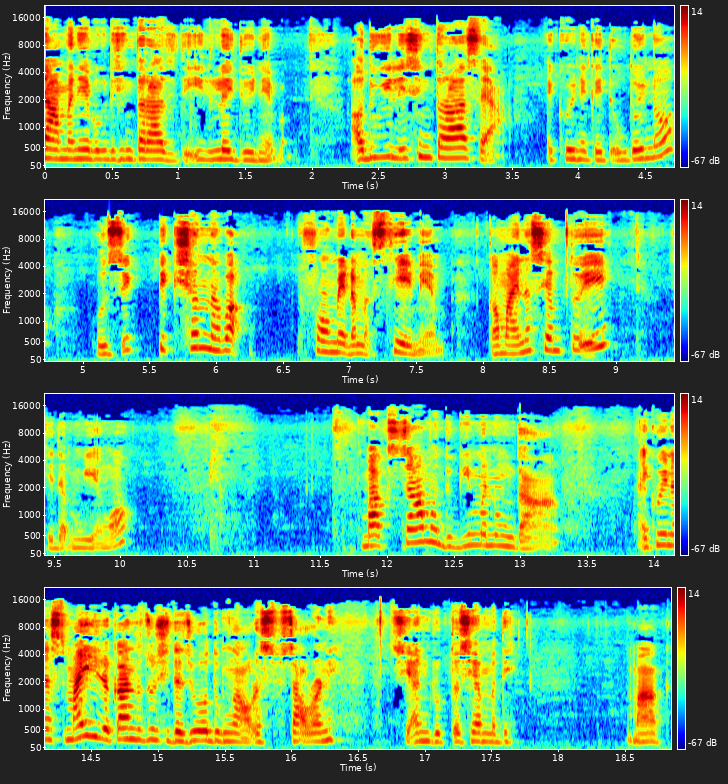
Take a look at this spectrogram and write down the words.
ꯌꯥꯝꯃꯅꯦꯕ ꯂꯤꯁꯤꯡ ꯇꯔꯥꯁꯤꯗꯤ ꯏ ꯂꯩꯗꯣꯏꯅꯦꯕ ꯑꯗꯨꯒꯤ ꯂꯤꯁꯤꯡ ꯇꯔꯥꯁꯦ ꯑꯩꯈꯣꯏꯅ ꯀꯩ ꯇꯧꯗꯣꯏꯅꯣ ꯍꯧꯖꯤꯛ ꯄꯤꯛꯁꯟꯅꯕ ꯐꯣꯔꯃꯦꯠ ꯑꯃ ꯁꯦꯝꯃꯦꯕ ꯀꯃꯥꯏꯅ ꯁꯦꯝꯗꯣꯛꯏ ꯁꯤꯗ ꯑꯃꯨꯛ ꯌꯦꯡꯉꯣ ꯃꯥꯔꯛꯁ ꯆꯥꯝꯃꯗꯨꯒꯤ ꯃꯅꯨꯡꯗ ꯑꯩꯈꯣꯏꯅ ꯁꯨꯃꯥꯏꯅ ꯏꯔꯀꯥꯟꯗꯁꯨ ꯁꯤꯗꯁꯨ ꯑꯗꯨꯝ ꯉꯥꯎꯔ ꯆꯥꯎꯔꯅꯤ si an group ta siam đi, mark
